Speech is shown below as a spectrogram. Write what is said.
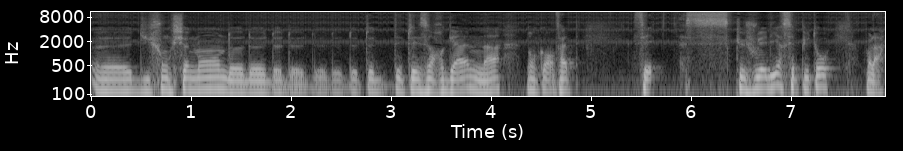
du fonctionnement de, tes organes là. Donc en fait, c'est ce que je voulais dire, c'est plutôt, voilà,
